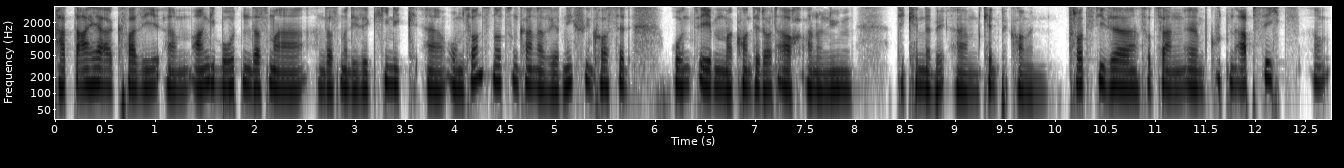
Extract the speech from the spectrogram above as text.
hat daher quasi ähm, angeboten, dass man, dass man diese Klinik äh, umsonst nutzen kann, also sie hat nichts gekostet und eben man konnte dort auch anonym die Kinder ähm, Kind bekommen. Trotz dieser sozusagen ähm, guten Absicht ähm,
